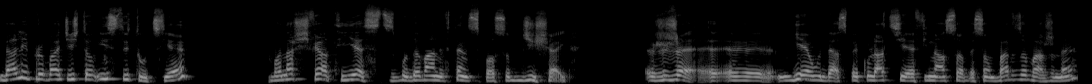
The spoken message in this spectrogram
dalej prowadzić tą instytucję, bo nasz świat jest zbudowany w ten sposób dzisiaj, że e, e, giełda, spekulacje finansowe są bardzo ważne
